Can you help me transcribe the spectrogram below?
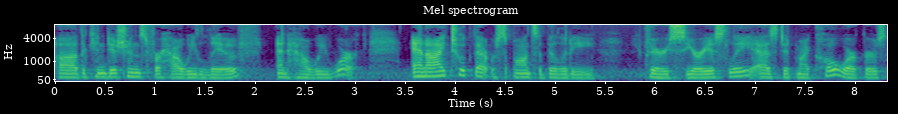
uh, the conditions for how we live and how we work. And I took that responsibility very seriously, as did my coworkers.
